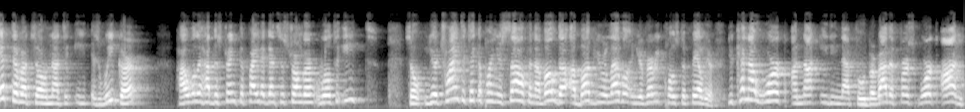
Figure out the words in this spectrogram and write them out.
If the ratzon not to eat is weaker, how will it have the strength to fight against a stronger will to eat? So you're trying to take upon yourself an avoda above your level and you're very close to failure. You cannot work on not eating that food, but rather first work on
